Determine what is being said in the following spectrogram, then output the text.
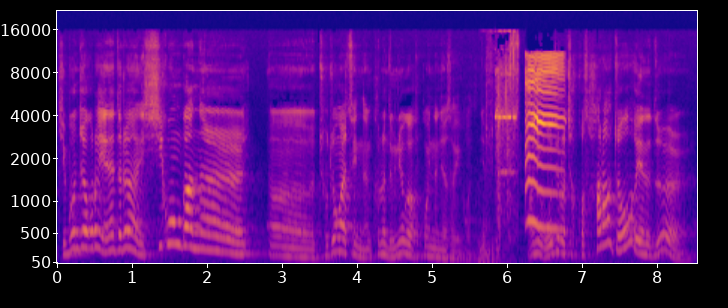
기본적으로 얘네들은 시공간을 어, 조종할 수 있는 그런 능력을 갖고 있는 녀석이거든요. 아니 어디로 자꾸 사라져 얘네들.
